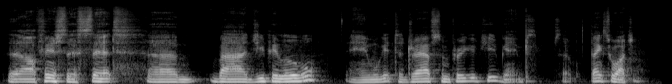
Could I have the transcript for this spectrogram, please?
I'll finish this set um, by GP Louisville, and we'll get to draft some pretty good cube games. So thanks for watching.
